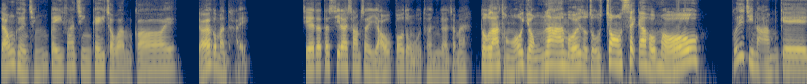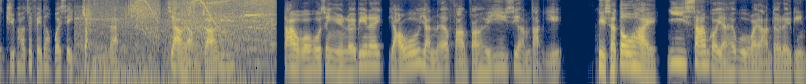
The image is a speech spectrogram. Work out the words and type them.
有空权请俾翻战机做啊！唔该。有一个问题，借得得师奶三世有波动护盾嘅啫咩？导弹同我用啦，冇喺度做装饰啊，好唔好？嗰啲战男嘅主炮即系肥得鬼死准啦，之后又唔准。大学部部成员里边咧，有人喺度防范去伊斯坎达尔，其实都系依三个人喺护卫舰队里边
